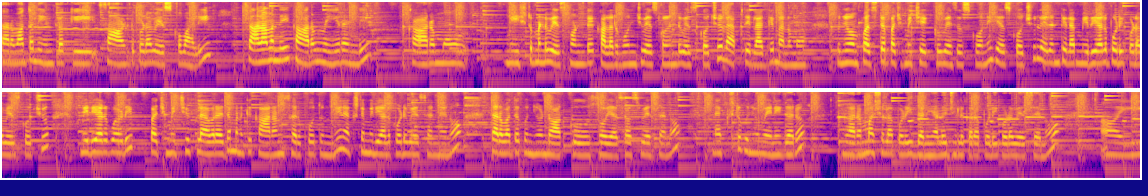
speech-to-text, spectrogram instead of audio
తర్వాత దీంట్లోకి సాల్ట్ కూడా వేసుకోవాలి. చాలామంది కారం వేయరండి. కారము మీ ఇష్టం అండి వేసుకుంటే కలర్ గురించి వేసుకోవాలంటే వేసుకోవచ్చు. లేకపోతే ఇలాగే మనము కొంచెం ఫస్ట్ పచ్చిమిర్చి ఎక్కువ వేసేసుకొని చేసుకోవచ్చు. లేదంటే ఇలా మిరియాల పొడి కూడా వేసుకోవచ్చు. మిరియాల పొడి పచ్చిమిర్చి ఫ్లేవర్ అయితే మనకి కారానికి సరిపోతుంది. నెక్స్ట్ మిరియాల పొడి వేసాను నేను. తర్వాత కొంచెం డార్క్ సోయా సాస్ వేసాను. నెక్స్ట్ కొంచెం వెనిగర్ గరం మసాలా పొడి ధనియాలు జీలకర్ర పొడి కూడా వేసాను. ఈ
